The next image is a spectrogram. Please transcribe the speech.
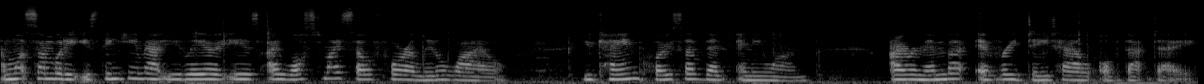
And what somebody is thinking about you, Leo, is I lost myself for a little while. You came closer than anyone. I remember every detail of that day.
